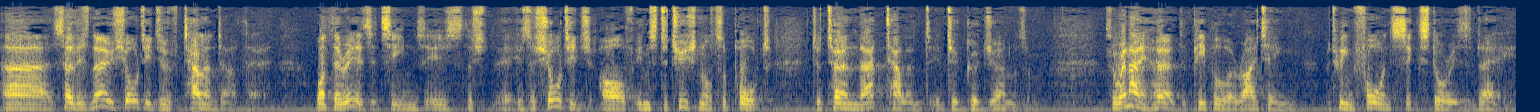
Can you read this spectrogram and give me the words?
Uh, so there's no shortage of talent out there. What there is, it seems, is, is a shortage of institutional support to turn that talent into good journalism. So when I heard that people were writing between four and six stories a day,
